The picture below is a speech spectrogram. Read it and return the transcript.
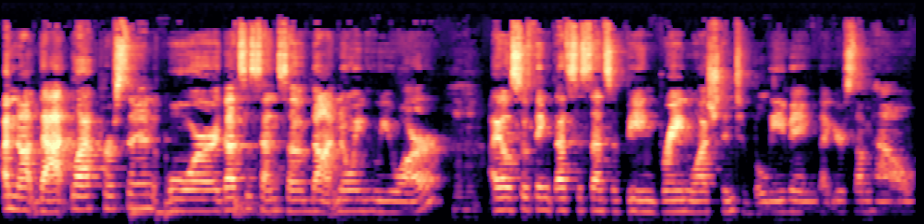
I'm not that black person, Mm-hmm. or that's a sense of not knowing who you are. Mhm. I also think that's a sense of being brainwashed into believing that you're somehow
